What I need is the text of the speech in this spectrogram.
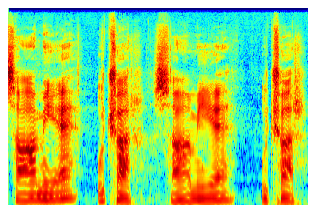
Samiye uçar. Samiye uçar.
